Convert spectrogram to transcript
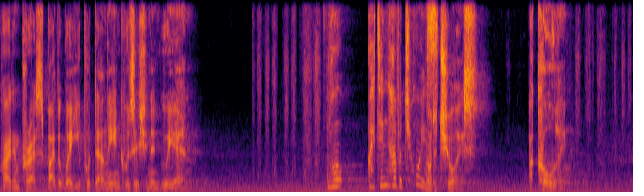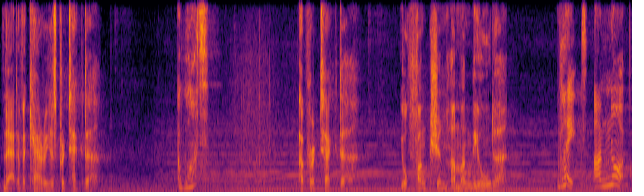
quite impressed by the way you put down the Inquisition in Guyenne. Well, I didn't have a choice. Not a choice. A calling. That of a carrier's protector. A what? A protector. Your function among the Order. Wait, I'm not.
